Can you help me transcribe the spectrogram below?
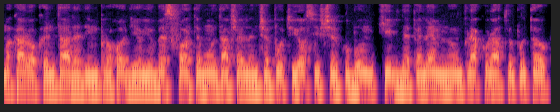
măcar o cântare din Prohod. Eu iubesc foarte mult acel început. Iosif cel cu bun chip de pe lemn, nu prea curat trupul tău,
